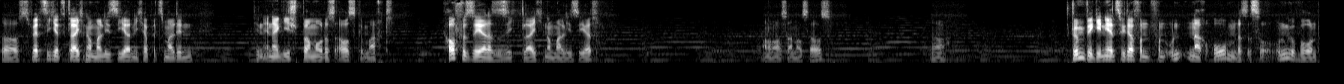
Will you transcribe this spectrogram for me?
So, es wird sich jetzt gleich normalisieren. Ich habe jetzt mal den, den Energiesparmodus ausgemacht. Ich hoffe sehr, dass es sich gleich normalisiert. Machen wir was anderes aus. So. Stimmt, wir gehen jetzt wieder von, von unten nach oben. Das ist so ungewohnt.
